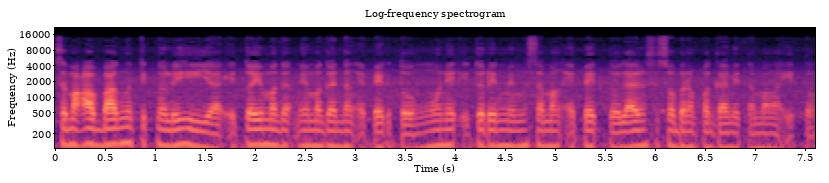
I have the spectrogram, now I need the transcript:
Sa makabagong teknolohiya, ito ay mag- may magandang epekto, ngunit ito rin may masamang epekto lalo sa sobrang paggamit ng mga ito.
